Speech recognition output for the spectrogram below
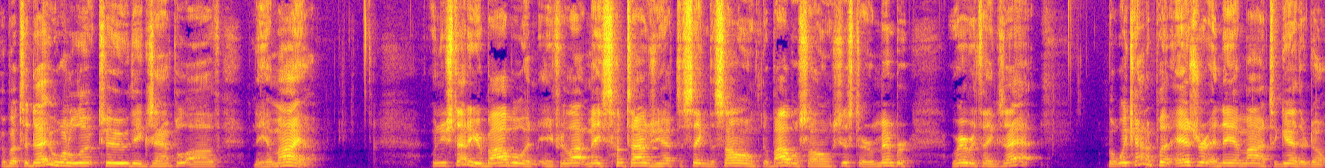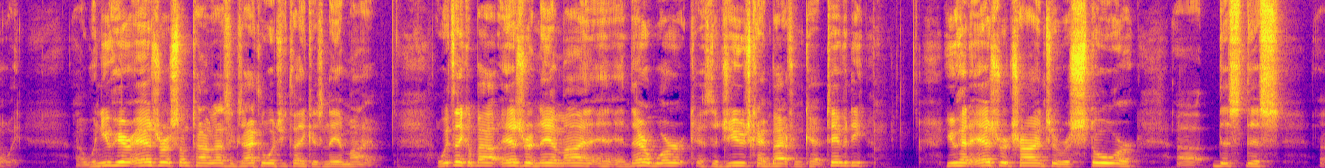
But today, we want to look to the example of Nehemiah. When you study your Bible, and if you're like me, sometimes you have to sing the song, the Bible songs, just to remember where everything's at. But we kind of put Ezra and Nehemiah together, don't we? Uh, when you hear Ezra, sometimes that's exactly what you think is Nehemiah. We think about Ezra and Nehemiah and, and their work as the Jews came back from captivity. You had Ezra trying to restore uh, this this uh,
